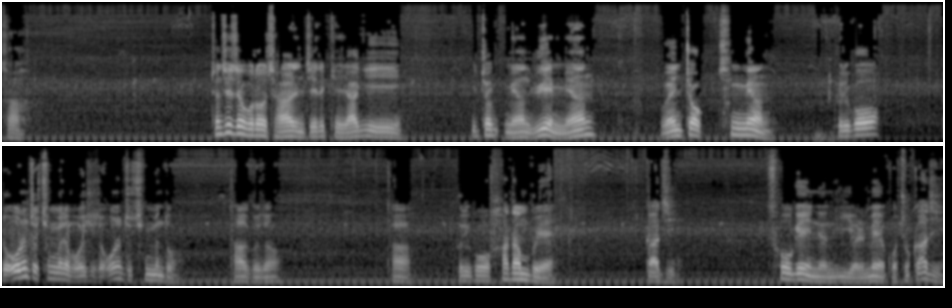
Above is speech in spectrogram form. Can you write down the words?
자, 전체적으로 잘 이제 이렇게 약이 이쪽 면 위에 면 왼쪽 측면 그리고 요 오른쪽 측면에 보이시죠? 오른쪽 측면도 다 그죠? 다 그리고 하단부에 까지 속에 있는 이 열매의 고추까지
